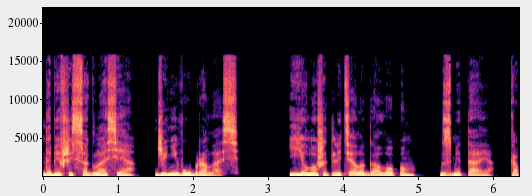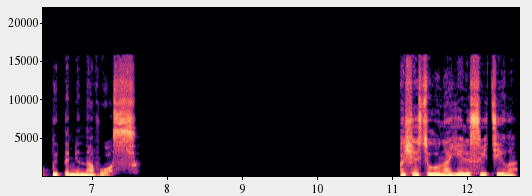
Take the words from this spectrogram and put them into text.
Добившись согласия, Дженива убралась. Ее лошадь летела галопом, взметая копытами навоз. По счастью, луна еле светила,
